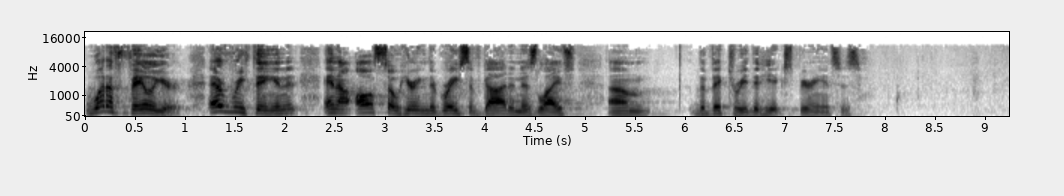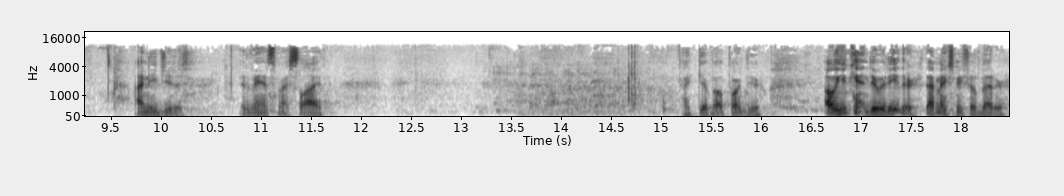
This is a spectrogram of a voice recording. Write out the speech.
what a failure, everything, and, and also hearing the grace of God in his life, um, the victory that he experiences. I need you to advance my slide. I give up on you. Oh, you can't do it either. That makes me feel better.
